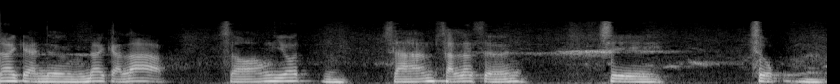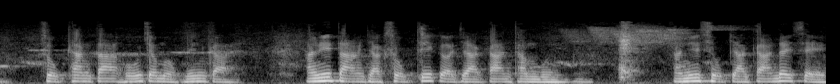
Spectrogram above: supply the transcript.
ได้แก่หนึ่งได้แก่ลาบสองยศสามสรรเสริญสี่สุขสุขทางตาหูจมูกลิ้นกาย อันนี้ต่างจากสุขที่เกิดจากการทำบุญ อันนี้สุขจากการได้เสพ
